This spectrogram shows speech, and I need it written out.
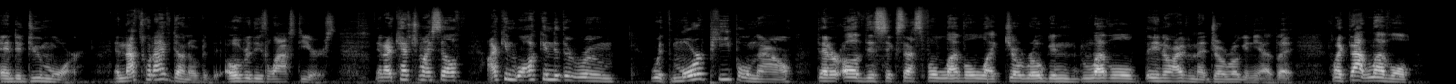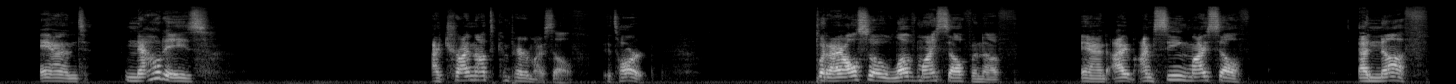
and to do more. And that's what I've done over the, over these last years. And I catch myself, I can walk into the room with more people now that are of this successful level, like Joe Rogan level. You know, I haven't met Joe Rogan yet, but like that level. And nowadays, I try not to compare myself. It's hard. But I also love myself enough, and I, I'm seeing myself enough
